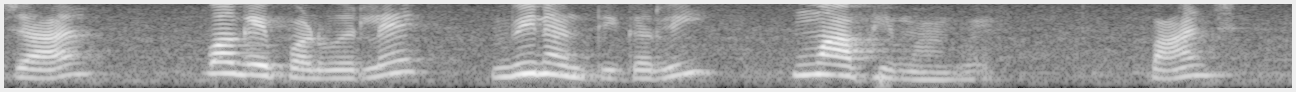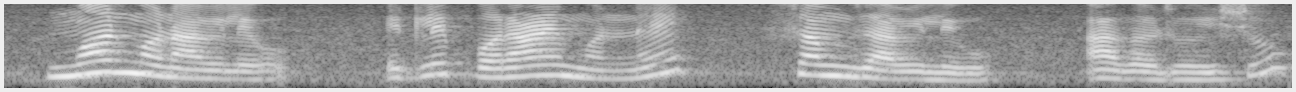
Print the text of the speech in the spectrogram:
ચાર, પગે પડવું એટલે વિનંતી કરવી, માફી માંગવી. પાંચ, મન મનાવી લેવું એટલે પરાણે મનને સમજાવી લેવું. આગળ જોઈશું.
